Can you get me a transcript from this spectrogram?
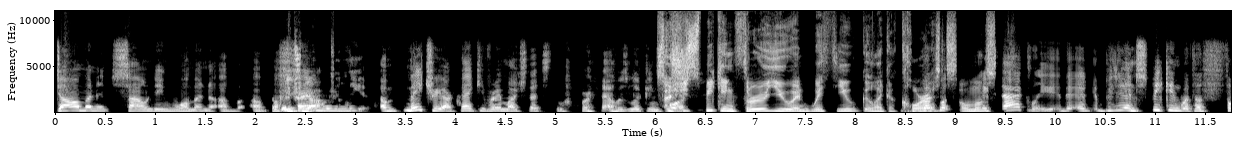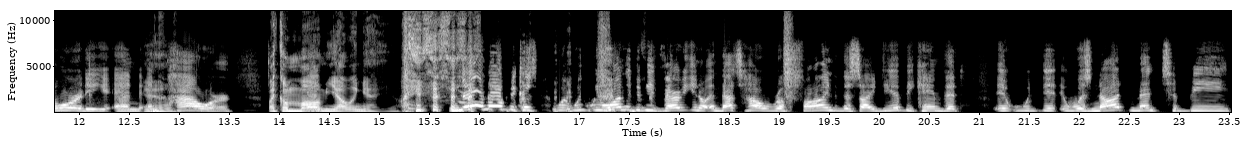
dominant sounding woman, a, a, a family lead, a matriarch. Thank you very much. That's the word I was looking So for. she's speaking through you and with you, like a chorus but- almost, Exactly, It- it- and speaking with authority and, Yeah. and power. like a mom yelling at you. no, no, because we, we, we wanted to be very, you know, and that's how refined this idea became. That it would, it, it was not meant to be.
